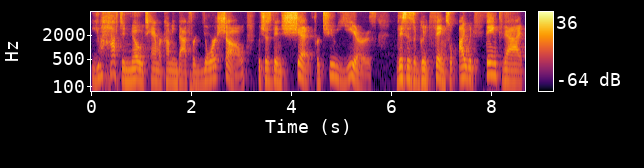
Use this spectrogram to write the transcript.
you have to know Tamra coming back for your show, which has been shit for two years. This is a good thing. So I would think that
